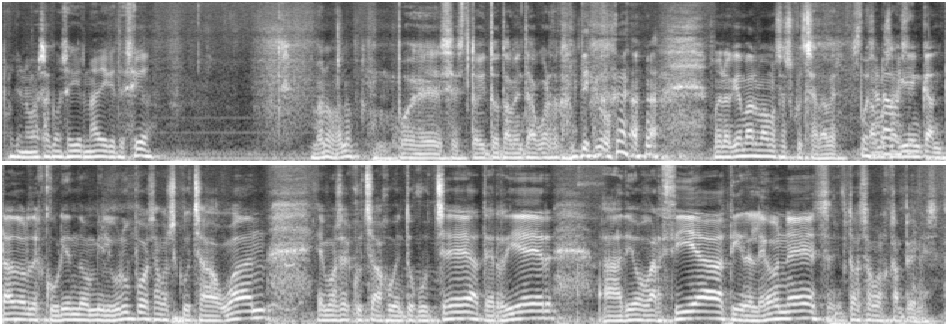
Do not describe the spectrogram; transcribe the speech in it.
porque no vas a conseguir nadie que te siga. Bueno, bueno, pues estoy totalmente de acuerdo contigo. bueno, ¿qué más vamos a escuchar? A ver, Pues estamos aquí encantados descubriendo mil grupos. Hemos escuchado a Juan, hemos escuchado a Juventud Juché, a Terrier, a Diego García, a Tigre Leones. Todos somos campeones.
